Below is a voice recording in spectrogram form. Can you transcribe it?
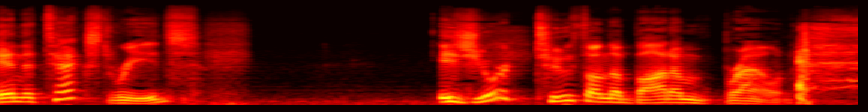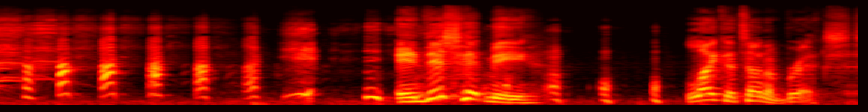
and the text reads. Is your tooth on the bottom brown? And this hit me like a ton of bricks.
